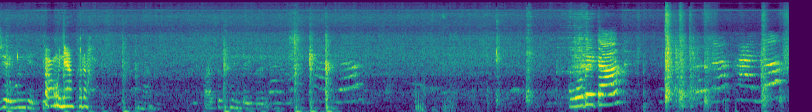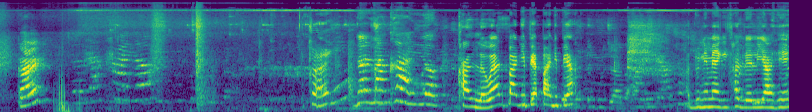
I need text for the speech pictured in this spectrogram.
जेवून घेते. पाहुणे अकरा. पाचच मिनिटं इकडे. हो बेटा. काय? काय? खाल्लं. आज पाणी प्या पाणी प्या. अजून मॅगी खाल्लेली आहे.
